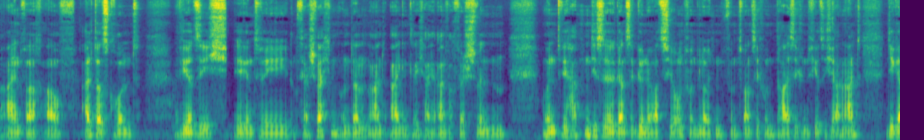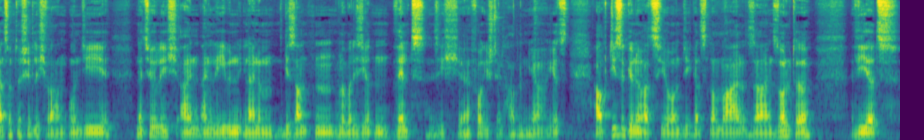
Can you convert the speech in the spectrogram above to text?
einfach auf Altersgrund wird sich irgendwie verschwächen und dann eigentlich einfach verschwinden. Und wir hatten diese ganze Generation von Leuten von 20 und 30 und 40 Jahren alt, die ganz unterschiedlich waren und die natürlich ein, ein Leben in einem gesamten globalisierten Welt sich äh, vorgestellt haben. Ja, jetzt auch diese Generation, die ganz normal sein sollte, wird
